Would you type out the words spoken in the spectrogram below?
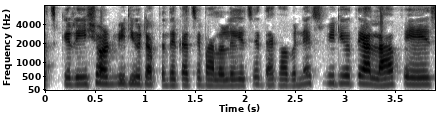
আজকের এই শর্ট ভিডিওটা আপনাদের কাছে ভালো লেগেছে। দেখা হবে নেক্সট ভিডিওতে আল্লাহ হাফেজ।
